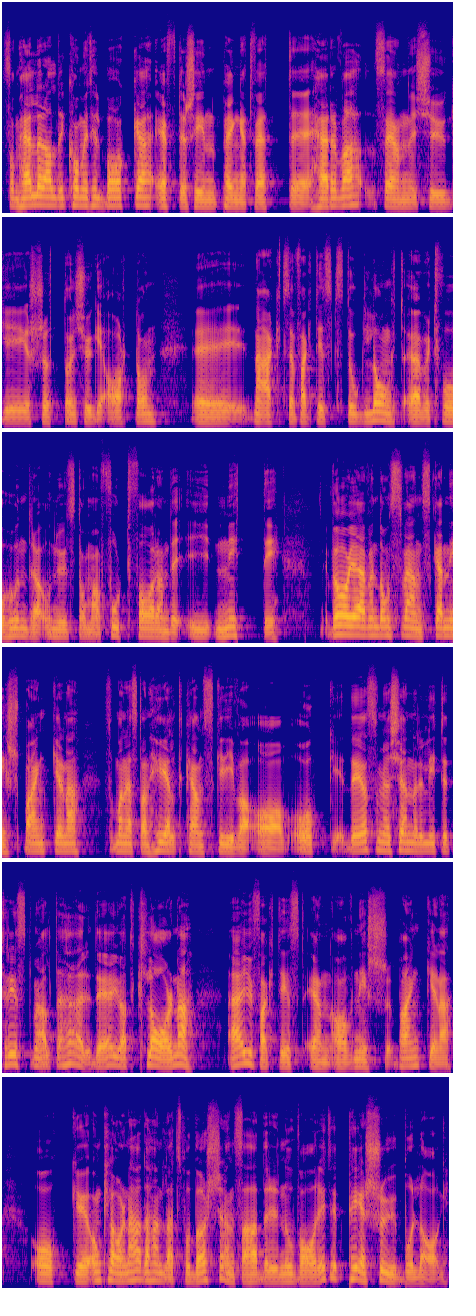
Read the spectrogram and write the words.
som heller aldrig kommit tillbaka efter sin pengatvätt-härva sedan 2017-2018 eh, när aktien faktiskt stod långt över 200 och nu står man fortfarande i 90. Vi har ju även de svenska nischbankerna som man nästan helt kan skriva av och det som jag känner är lite trist med allt det här, det är ju att Klarna är ju faktiskt en av nischbankerna och eh, om Klarna hade handlats på börsen så hade det nog varit ett P7-bolag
